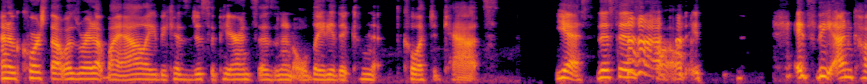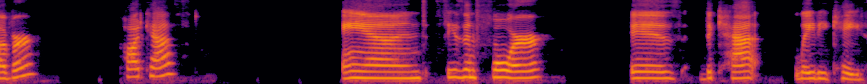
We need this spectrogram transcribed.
And of course, that was right up my alley because disappearances and an old lady that con- collected cats. Yes, this is called it's, it's the Uncover podcast. And season four is the cat lady case.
